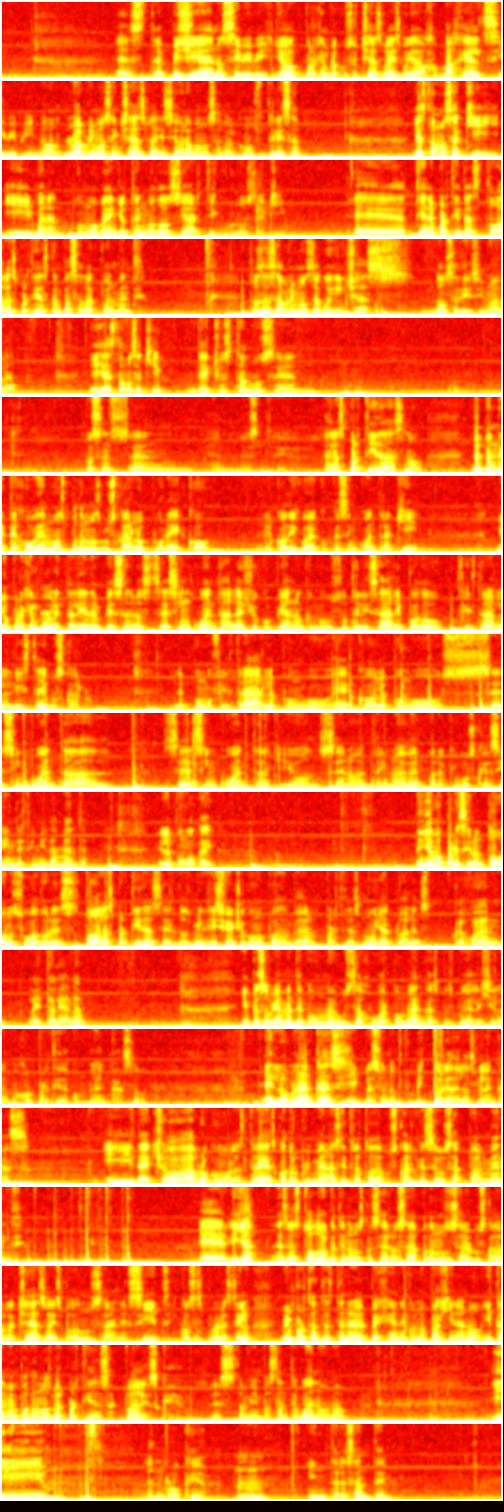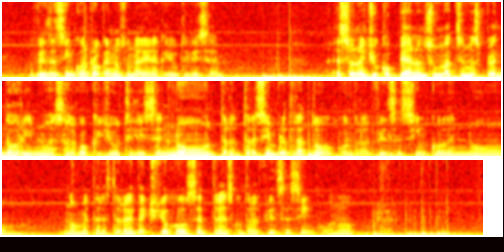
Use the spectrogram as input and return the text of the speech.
Este, PGN o CBB. Yo, por ejemplo, que uso Chessbase, voy a bajar el CBB, ¿no? Lo abrimos en Chessbase y ahora vamos a ver cómo se utiliza. Ya estamos aquí y bueno, como ven yo tengo dos ya artículos de aquí. Eh, tiene partidas, todas las partidas que han pasado actualmente. Entonces abrimos The Wigging Chess 1219 y ya estamos aquí. De hecho estamos en pues en, en, este, en las partidas, ¿no? Depende que juguemos, podemos buscarlo por eco, el código eco que se encuentra aquí. Yo, por ejemplo, la italiana empieza en los C50, la Yucopiano que me gusta utilizar y puedo filtrar la lista y buscarlo. Le pongo filtrar, le pongo eco, le pongo C50 al C50-C99 para que busque así indefinidamente y le pongo OK. Y ya me aparecieron todos los jugadores, todas las partidas del 2018, como pueden ver, partidas muy actuales que juegan la italiana. Y pues obviamente como me gusta jugar con blancas, pues voy a elegir la mejor partida con blancas, ¿no? Elo blancas y es una victoria de las blancas. Y de hecho abro como las 3, 4 primeras y trato de buscar qué se usa actualmente. Eh, y ya, eso es todo lo que tenemos que hacer. O sea, podemos usar el buscador de Chessbase, podemos usar NSEED y cosas por el estilo. Lo importante es tener el PGN con la página, ¿no? Y también podemos ver partidas actuales, que es también bastante bueno, ¿no? Y... Enroque. Mmm, interesante. La de 5 enroque no es una línea que yo utilice. Es una Yucopiano en su máximo esplendor y no es algo que yo utilice. No, siempre trato contra el Fil C5 de no no meter este rey. De hecho, yo juego C3 contra el alfil C5, ¿no?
